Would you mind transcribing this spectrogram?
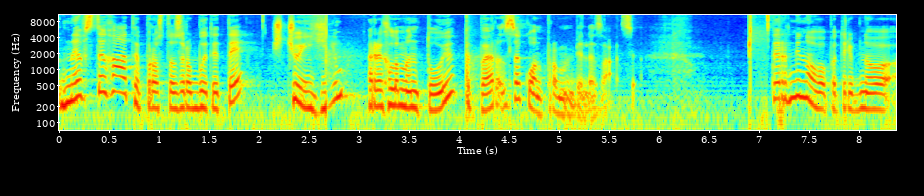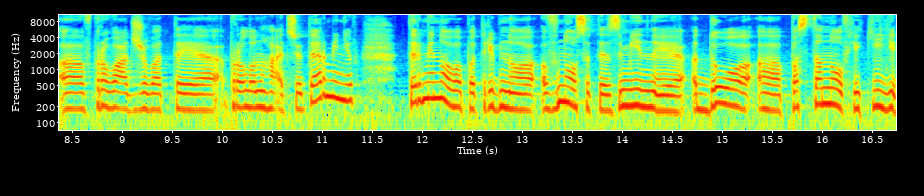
не встигати просто зробити те, що їм регламентує тепер закон про мобілізацію. Терміново потрібно е, впроваджувати пролонгацію термінів. Терміново потрібно вносити зміни до е, постанов, які є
